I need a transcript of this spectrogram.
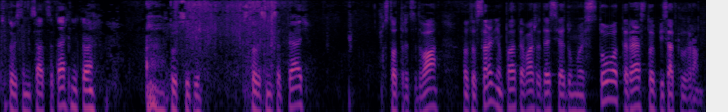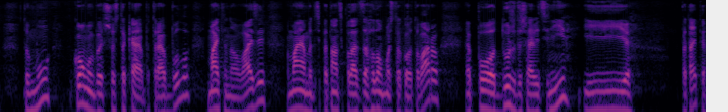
180 це техніка. Тут скільки 185. 132. Тобто в середньому палети важить десь, я думаю, 100-150 кг. Тому кому би щось таке треба було, майте на увазі. Маємо десь 15 палець загалом ось такого товару е, по дуже дешевій ціні і питайте.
